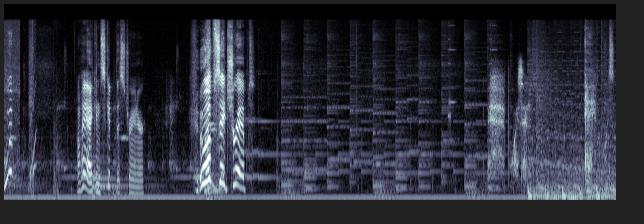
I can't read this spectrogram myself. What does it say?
Whoop! Oh hey, I can skip this trainer. Oops, I tripped! Poison. Eh, poison.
